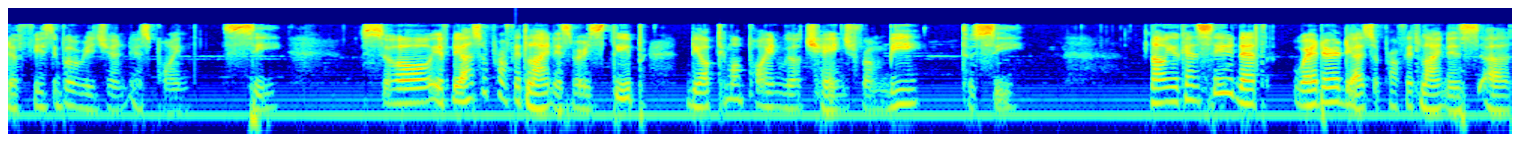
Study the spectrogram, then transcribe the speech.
the feasible region is point C. So if the isoprofit line is very steep, the optimal point will change from B to C. Now you can see that whether the isoprofit line is uh,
